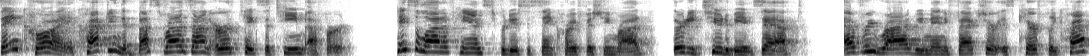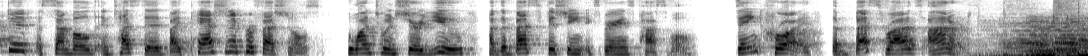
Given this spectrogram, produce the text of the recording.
St. Croix, crafting the best rods on earth takes a team effort. Takes a lot of hands to produce a St. Croix fishing rod, 32 to be exact. Every rod we manufacture is carefully crafted, assembled, and tested by passionate professionals who want to ensure you have the best fishing experience possible. St. Croix, the best rods on earth.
